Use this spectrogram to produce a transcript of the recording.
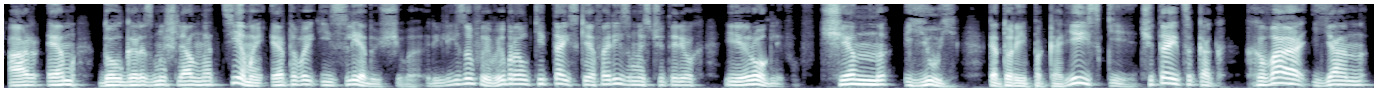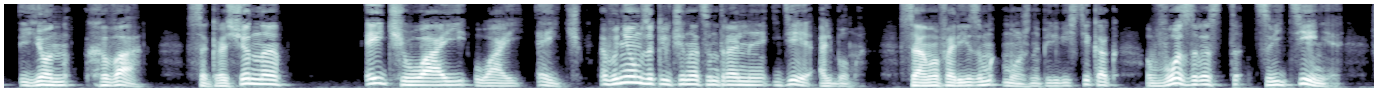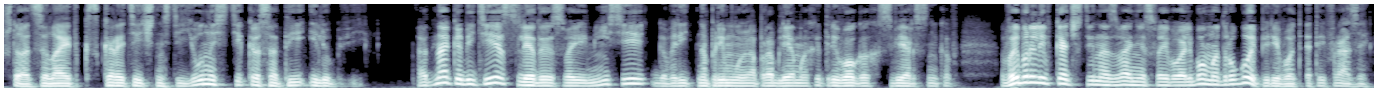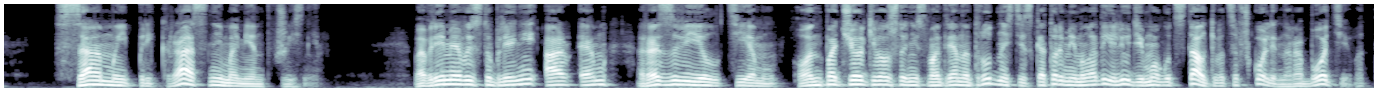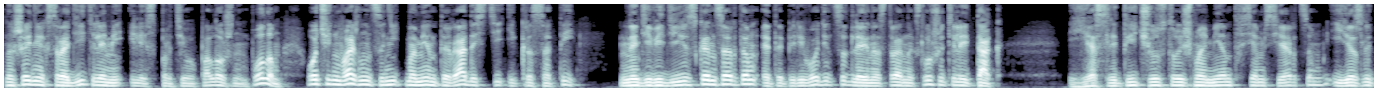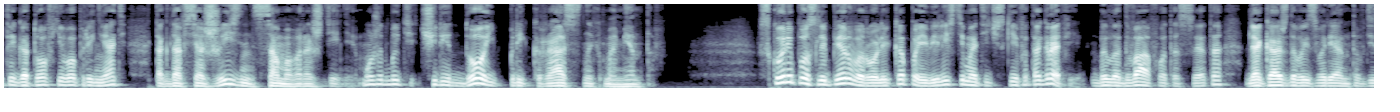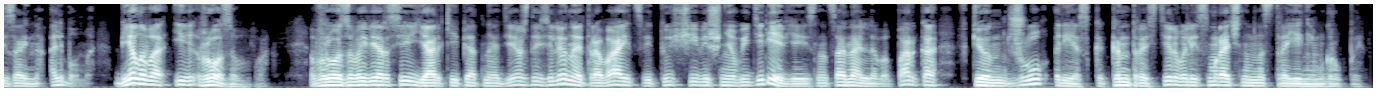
R.M. долго размышлял над темой этого и следующего релизов и выбрал китайский афоризм из четырех иероглифов «Чен Юй», который по-корейски читается как «Хва Ян Йон Хва», сокращенно HYYH. В нем заключена центральная идея альбома. Сам афоризм можно перевести как «возраст цветения», что отсылает к скоротечности юности, красоты и любви. Однако BTS, следуя своей миссии, говорить напрямую о проблемах и тревогах сверстников, выбрали в качестве названия своего альбома другой перевод этой фразы «Самый прекрасный момент в жизни». Во время выступлений RM развил тему он подчеркивал, что несмотря на трудности, с которыми молодые люди могут сталкиваться в школе, на работе, в отношениях с родителями или с противоположным полом, очень важно ценить моменты радости и красоты. На DVD с концертом это переводится для иностранных слушателей так «Если ты чувствуешь момент всем сердцем, и если ты готов его принять, тогда вся жизнь с самого рождения может быть чередой прекрасных моментов». Вскоре после первого ролика появились тематические фотографии. Было два фотосета для каждого из вариантов дизайна альбома – белого и розового. В розовой версии яркие пятна одежды, зеленая трава и цветущие вишневые деревья из национального парка в Кёнджу резко контрастировали с мрачным настроением группы.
